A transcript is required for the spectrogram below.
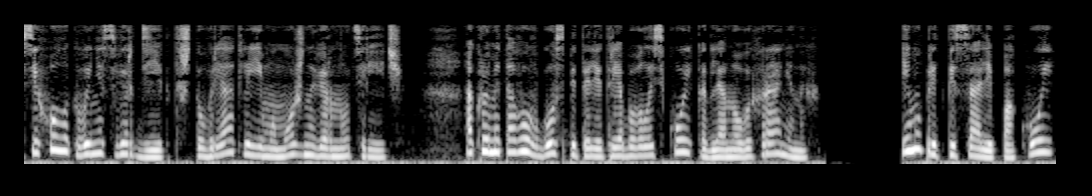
Психолог вынес вердикт, что вряд ли ему можно вернуть речь. А кроме того, в госпитале требовалась койка для новых раненых. Ему предписали покой,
